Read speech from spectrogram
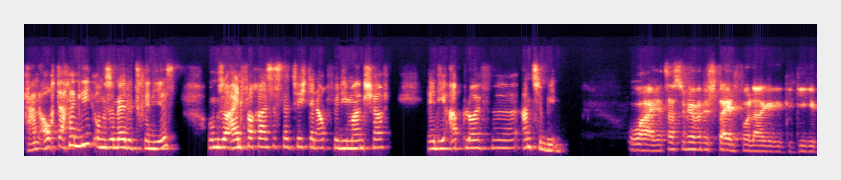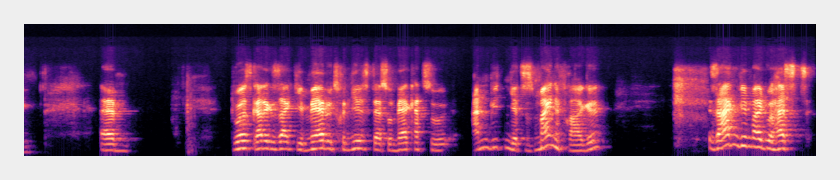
Kann auch daran liegen, umso mehr du trainierst, umso einfacher ist es natürlich dann auch für die Mannschaft, die Abläufe anzubieten. Oha, jetzt hast du mir aber eine Steilvorlage gegeben. Ähm, du hast gerade gesagt, je mehr du trainierst, desto mehr kannst du anbieten. Jetzt ist meine Frage. Sagen wir mal, du hast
